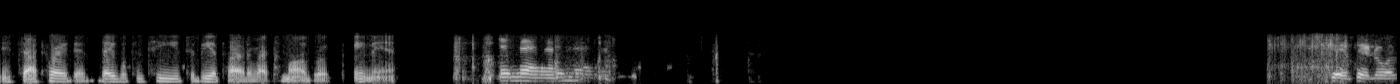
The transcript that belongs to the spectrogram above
And so I pray that they will continue to be a part of our small group. Amen. Amen. Amen. Okay, if there are no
